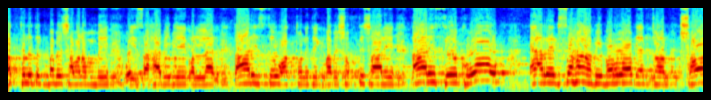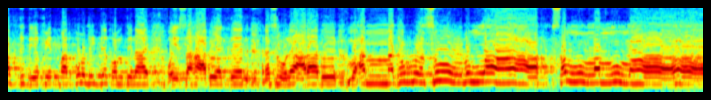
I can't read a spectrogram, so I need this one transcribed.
অর্থনৈতিক ভাবে স্বাবলম্বী, ওই সাহাবি বিয়ে করলেন তার স্ত্রী অর্থনৈতিক ভাবে শক্তিশালী তার স্ত্রী খুব আর এক সাহাবি, বড় একজন, সব দিক দিয়ে ফিটপাট কোনো দিক দিয়ে কমতি নাই। ওই সাহাবি একদিন রসুল আরবি, মোহাম্মদুর রসুল্লাহ সাল্লাল্লাহু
